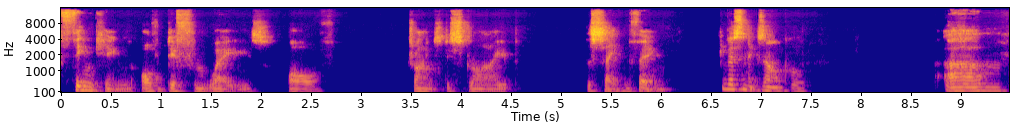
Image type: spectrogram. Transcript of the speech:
thinking of different ways of trying to describe the same thing. Give us an example. Um,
